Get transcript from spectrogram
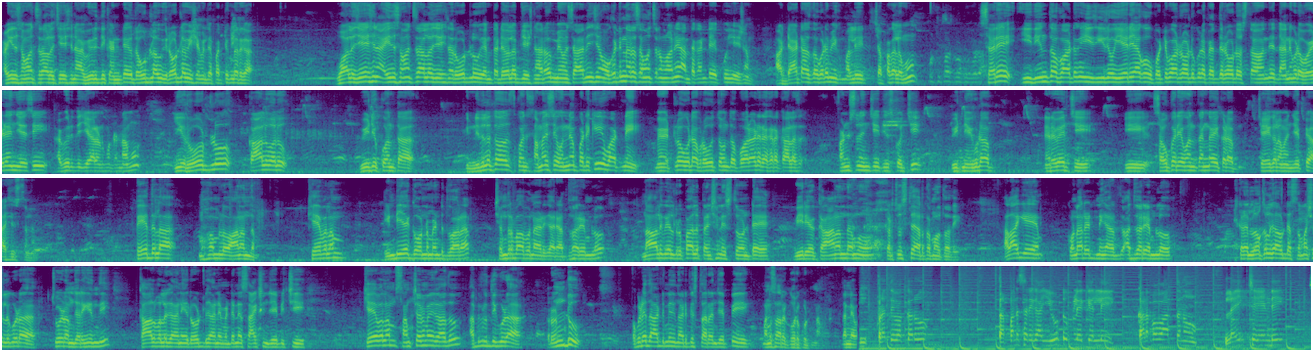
ఐదు సంవత్సరాలు చేసిన అభివృద్ధి కంటే రోడ్ల రోడ్ల విషయం అయితే పర్టికులర్గా వాళ్ళు చేసిన ఐదు సంవత్సరాల్లో చేసిన రోడ్లు ఎంత డెవలప్ చేసినారో మేము సాధించిన ఒకటిన్నర సంవత్సరంలోనే అంతకంటే ఎక్కువ చేసినాం. ఆ డేటాతో కూడా మీకు మళ్ళీ చెప్పగలము. సరే ఈ దీంతో పాటుగా ఈ ఏరియాకు ఒక పొట్టిపాటు రోడ్డు కూడా పెద్ద రోడ్డు వస్తూ ఉంది. దాన్ని కూడా వైడెన్ చేసి అభివృద్ధి చేయాలనుకుంటున్నాము. ఈ రోడ్లు కాలువలు వీటికి కొంత నిధులతో కొంచెం సమస్య ఉన్నప్పటికీ వాటిని మేము ఎట్లో కూడా ప్రభుత్వంతో పోరాడి రకరకాల ఫండ్స్ నుంచి తీసుకొచ్చి వీటిని కూడా నెరవేర్చి ఈ సౌకర్యవంతంగా ఇక్కడ చేయగలమని చెప్పి ఆశిస్తున్నాం. పేదల మొహంలో ఆనందం. కేవలం ఇండియా గవర్నమెంట్ ద్వారా చంద్రబాబు నాయుడు గారి ఆధ్వర్యంలో నాలుగు వేల రూపాయలు పెన్షన్ ఇస్తూ ఉంటే వీరి యొక్క ఆనందము ఇక్కడ చూస్తే అర్థమవుతుంది. అలాగే కొండారెడ్డి గారి ఆధ్వర్యంలో ఇక్కడ లోకల్గా ఉండే సమస్యలు కూడా చూడడం జరిగింది. కాలువలు కానీ రోడ్లు కానీ వెంటనే శాంక్షన్ చేయించి కేవలం సంక్షేమమే కాదు అభివృద్ధి కూడా రెండు ఒకటే దాటి మీద నడిపిస్తారని చెప్పి మనసారా కోరుకుంటున్నాం. ధన్యవాదాలు. ప్రతి ఒక్కరూ తప్పనిసరిగా యూట్యూబ్లోకి వెళ్ళి కడప వార్తను లైక్ చేయండి.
